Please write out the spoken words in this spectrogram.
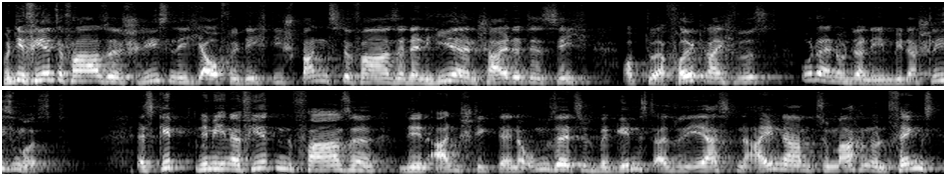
Und die vierte Phase, schließlich auch für dich die spannendste Phase, denn hier entscheidet es sich, ob du erfolgreich wirst oder ein Unternehmen wieder schließen musst. Es gibt nämlich in der vierten Phase den Anstieg deiner Umsätze. Du beginnst also die ersten Einnahmen zu machen und fängst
